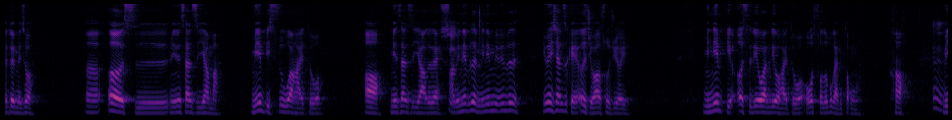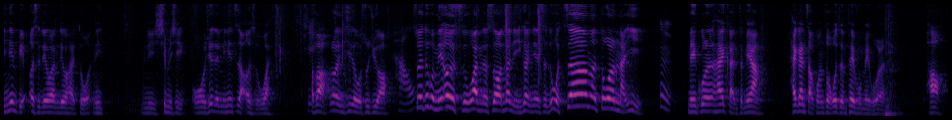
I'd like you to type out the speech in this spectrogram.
哎，对，没错。呃，二十，明天三十一号嘛，明天比十五万还多。哦，明天三十一号，对不对？啊，明天不是，明天明天不是，因为现在是给二九号数据而已。明天比二十六万六还多，我手都不敢动了。好，嗯，明天比二十六万六还多，你你信不信？我觉得明天至少二十五万。好不好？如果你记得我数据哦。好。所以如果明二十五万的时候，那你看一件事：如果这么多人满意，嗯，美国人还敢怎么样？还敢找工作？我只能佩服美国人。好，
